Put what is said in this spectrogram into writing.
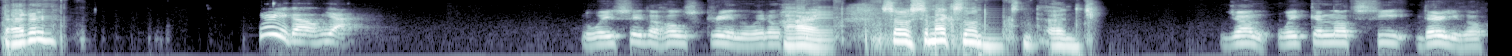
Better? Here you go. Yeah. We see the whole screen. We don't. All right. So some excellent. Uh, John, we cannot see. There you go.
